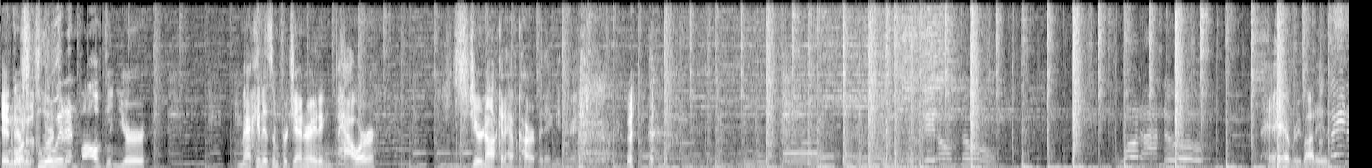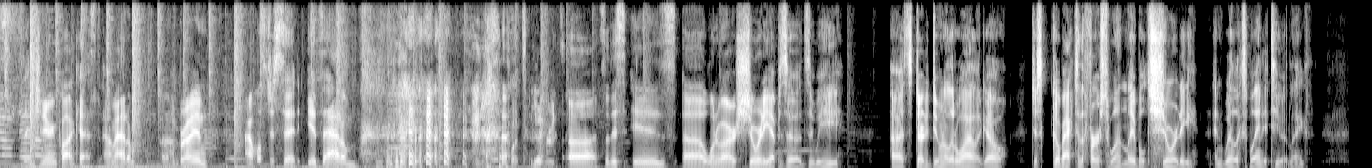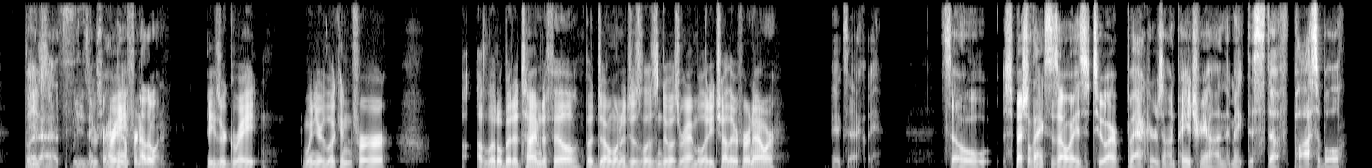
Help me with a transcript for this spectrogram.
in There's one of the fluid involved in your mechanism for generating power. You're not going to have carpeting in your engine. They don't know what I know. Hey, everybody. It's the Engineering Podcast. I'm Adam. I'm Brian, I almost just said, it's Adam. what's the difference? Uh, so, this is uh, one of our shorty episodes that we uh, started doing a little while ago. Just go back to the first one labeled Shorty, and we'll explain it to you at length. But These- uh, these are for hanging out great. for another one. These are great when you're looking for a- a little bit of time to fill, but don't want to just listen to us ramble at each other for an hour. Exactly. So, special thanks as always to our backers on Patreon that make this stuff possible.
